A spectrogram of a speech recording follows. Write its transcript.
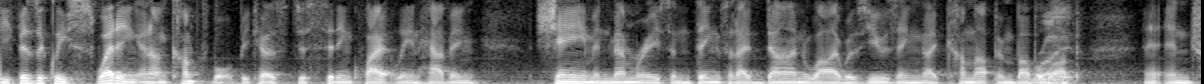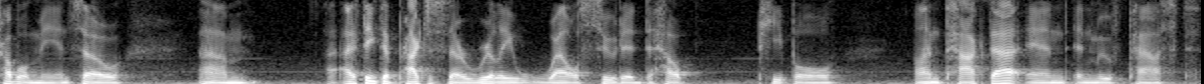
be physically sweating and uncomfortable because just sitting quietly and having shame and memories and things that I'd done while I was using like come up and bubble right. up and, and, trouble me. And so, um, I think the practices are really well suited to help people unpack that and and move past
